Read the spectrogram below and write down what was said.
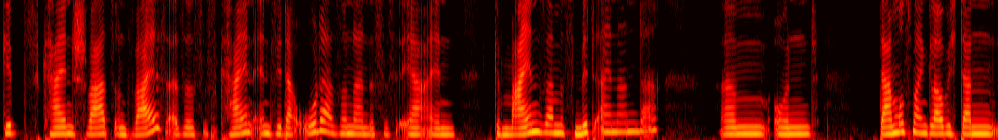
gibt es kein Schwarz und Weiß. Also es ist kein Entweder-Oder, sondern es ist eher ein gemeinsames Miteinander. Ähm, und da muss man, glaube ich, dann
